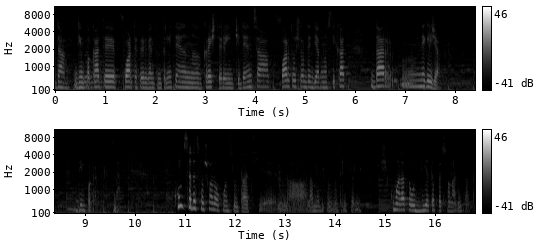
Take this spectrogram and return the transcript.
Da, din păcate foarte frecvent întâlnite în creștere incidența, foarte ușor de diagnosticat, dar neglijată. Din păcate. Da. Cum se desfășoară o consultație la, la medicul nutriționist și cum arată o dietă personalizată?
